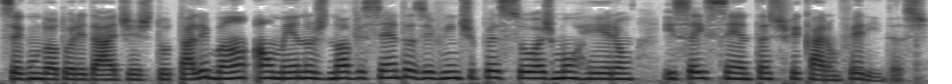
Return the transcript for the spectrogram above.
Segundo autoridades do Talibã, ao menos 920 pessoas morreram e 600 ficaram feridas.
